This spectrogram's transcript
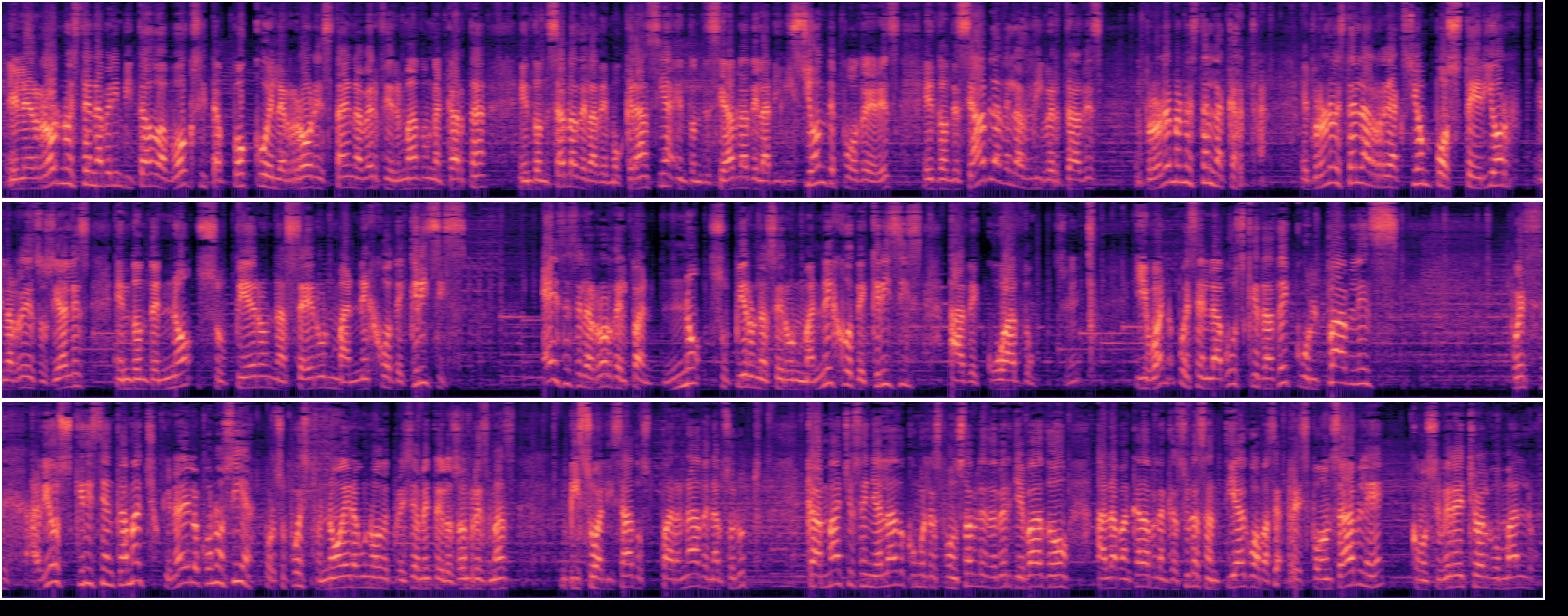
El error no está en haber invitado a Vox y tampoco el error está en haber firmado una carta en donde se habla de la democracia, en donde se habla de la división de poderes, en donde se habla de las libertades. El problema no está en la carta. El problema está en la reacción posterior en las redes sociales, en donde no supieron hacer un manejo de crisis. Ese es el error del PAN. No supieron hacer un manejo de crisis adecuado. Y bueno, pues en la búsqueda de culpables, pues eh, adiós Cristian Camacho, que nadie lo conocía, por supuesto, no era uno de precisamente de los hombres más visualizados para nada en absoluto. Camacho señalado como el responsable de haber llevado a la bancada Blancazul a Santiago Abascal, responsable, ¿eh? como si hubiera hecho algo malo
